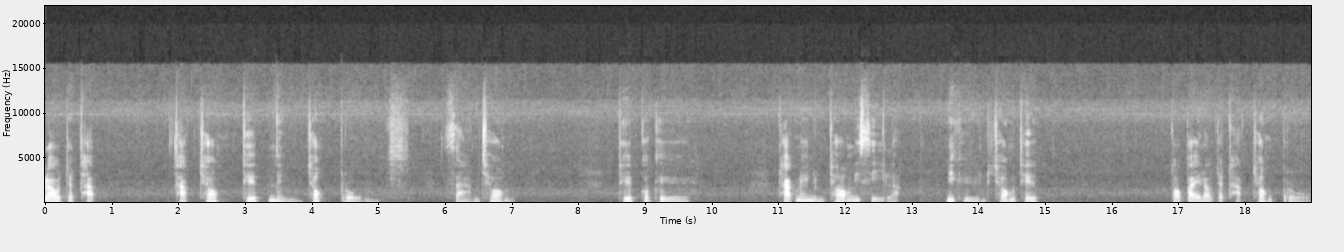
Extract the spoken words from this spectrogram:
เราจะถัก ถักช่องเทปหนึ่งช่องโปร่งสามช่อง เทปก็คือ ถักในหนึ่งช่องนี่สี่หลัก นี่คือช่องเทปต่อไปเราจะถักช่องโปร่ง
